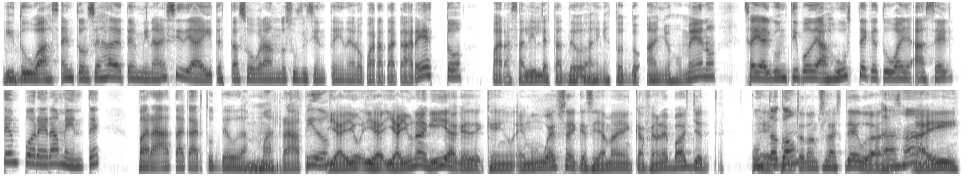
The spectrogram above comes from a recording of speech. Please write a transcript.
y tú vas entonces a determinar si de ahí te está sobrando suficiente dinero para atacar esto, para salir de estas deudas en estos dos años o menos. Si hay algún tipo de ajuste que tú vayas a hacer temporeramente para atacar tus deudas más rápido. Y hay, y hay- y hay una guía que, que en, en un website que se llama en cafeonebudget.com com. slash deudas. Ahí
